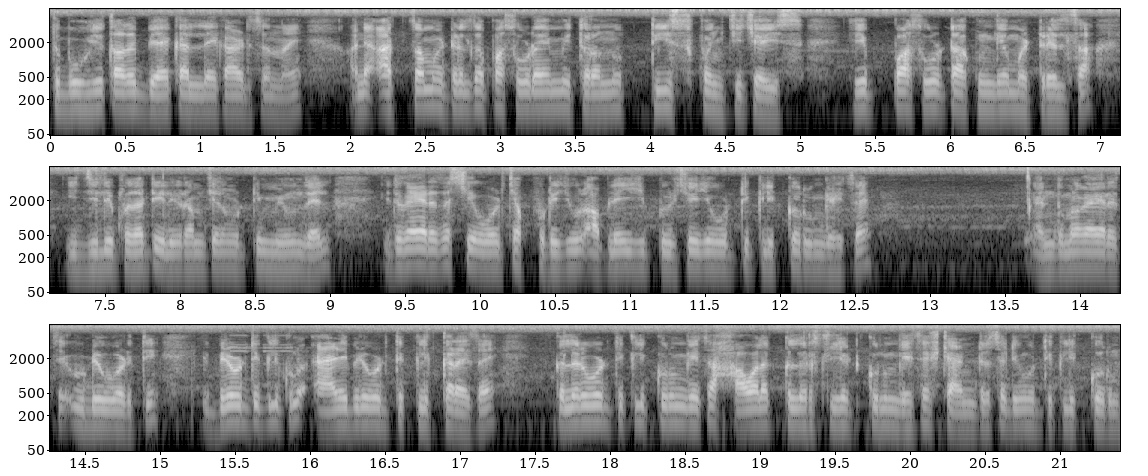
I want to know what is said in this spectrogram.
इथं बघू शकता आता बॅक आलेलं आहे काय अडचण नाही. आणि आजचा मटेरियलचा पासवर्ड आहे मित्रांनो तीस पंचेचाळीस. हे पासवर्ड टाकून घ्या मटेरियलचा इझिली पदा टेलिग्राम चॅनलवरती मिळून जाईल. इथं काय करायचं शेवटच्या फुटेजवर आपल्या पुढच्या याच्यावरती क्लिक करून घ्यायचं आहे. आणि तुम्हाला काय करायचं आहे व्हिडिओवरती इपीडवरती क्लिक करून ॲड व्हिडिओवरती क्लिक करायचं आहे. कलरवरती क्लिक करून घ्यायचा हा वाला कलर सिलेक्ट करून घ्यायचा स्टँडर्ड सेटिंगवरती क्लिक करून.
